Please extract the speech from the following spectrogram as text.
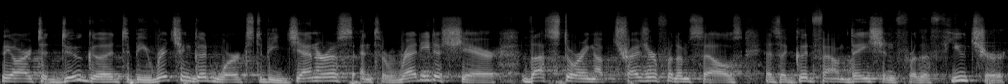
They are to do good, to be rich in good works, to be generous, and to ready to share, thus storing up treasure for themselves as a good foundation for the future,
